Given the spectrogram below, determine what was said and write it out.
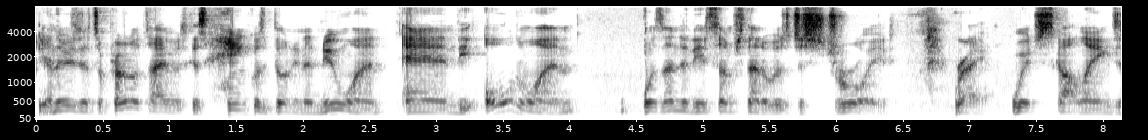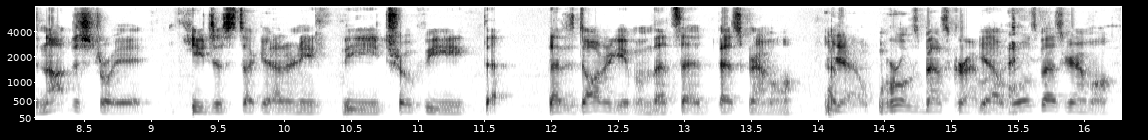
Yeah. And the reason it's a prototype is because Hank was building a new one, and the old one was under the assumption that it was destroyed, Right. which Scott Lang did not destroy it. He just stuck it underneath the trophy that, that his daughter gave him that said "Best Grandma." Yeah, world's best grandma. Yeah, world's best grandma.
